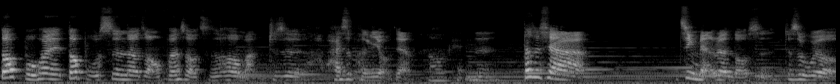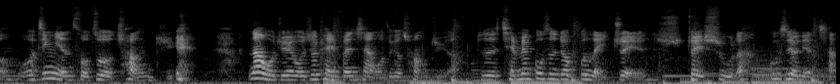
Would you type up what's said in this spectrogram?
都不会，都不是那种分手之后嘛，就是还是朋友这样。OK，嗯，但是现在近两任都是，就是我有我今年所做的创举。那我觉得我就可以分享我这个创举了，就是前面故事就不累赘赘述了，故事有点长。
